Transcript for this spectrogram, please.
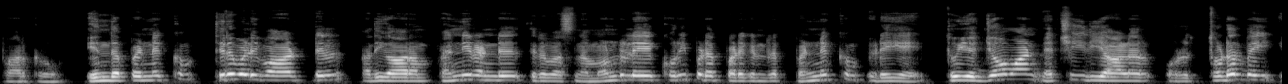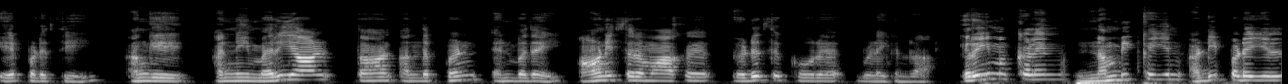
பார்க்கிறோம். இந்த பெண்ணுக்கும் திருவழிபாட்டில் அதிகாரம் பன்னிரண்டு திருவசனம் ஒன்றிலே குறிப்பிடப்படுகின்ற பெண்ணுக்கும் இடையே தூய ஜோவான் நெச்செய்தியாளர் ஒரு தொடர்பை ஏற்படுத்தி அங்கே அன்னி மரியாள் தான் அந்த பெண் என்பதை ஆணித்தரமாக எடுத்து கூற விளைகின்றார் இறைமக்களின் நம்பிக்கையின் அடிப்படையில்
